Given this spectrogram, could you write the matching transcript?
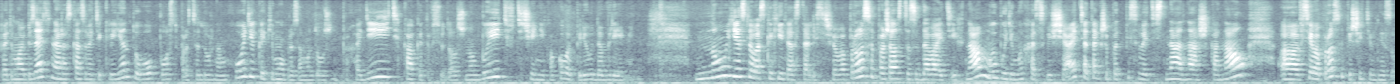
Поэтому обязательно рассказывайте клиенту о постпроцедурном ходе, каким образом он должен проходить, как это все должно быть, в течение какого периода времени. Ну, если у вас какие-то остались еще вопросы, пожалуйста, задавайте их нам, мы будем их освещать, а также подписывайтесь на наш канал. Э, все вопросы пишите внизу.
